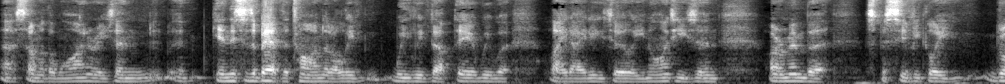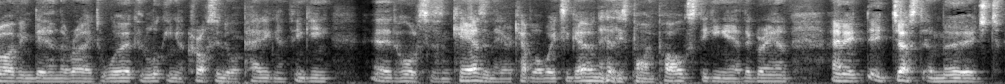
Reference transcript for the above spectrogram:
uh, some of the wineries. And again, this is about the time that I lived, we lived up there. We were late 80s, early 90s. And I remember specifically driving down the road to work and looking across into a paddock and thinking, had horses and cows in there a couple of weeks ago, and now there's pine poles sticking out of the ground, and it, it just emerged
